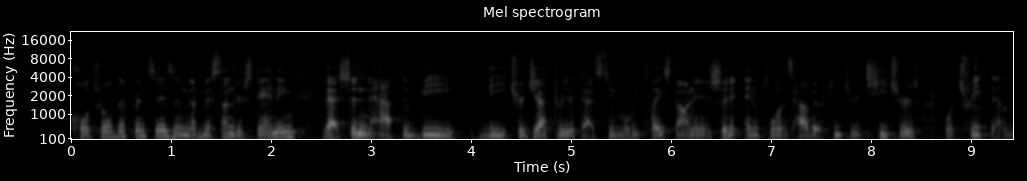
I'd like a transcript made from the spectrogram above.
cultural differences and a misunderstanding, that shouldn't have to be the trajectory that that student will be placed on, and it shouldn't influence how their future teachers will treat them.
